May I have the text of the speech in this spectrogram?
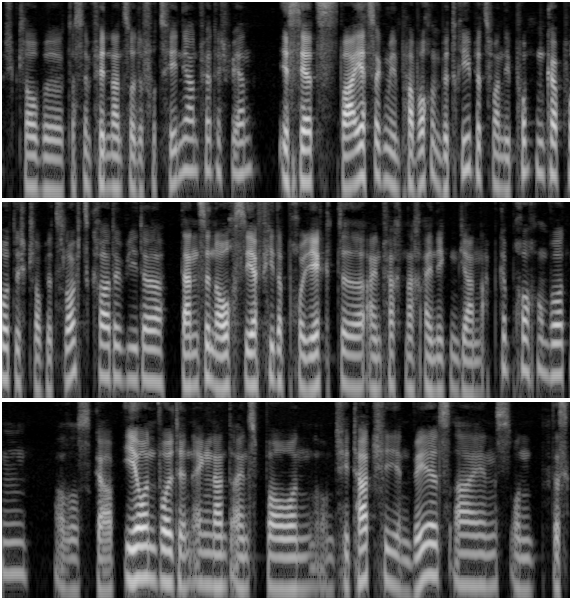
ich glaube, das in Finnland sollte vor zehn Jahren fertig werden. Ist jetzt, war jetzt irgendwie ein paar Wochen in Betrieb, jetzt waren die Pumpen kaputt, ich glaube, jetzt läuft's gerade wieder. Dann sind auch sehr viele Projekte einfach nach einigen Jahren abgebrochen worden. Also es gab E.ON wollte in England eins bauen und Hitachi in Wales eins und das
